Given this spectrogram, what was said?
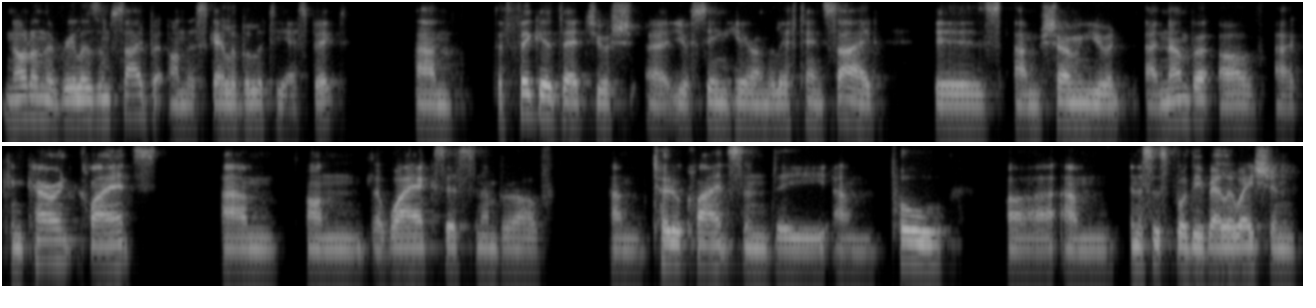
not on the realism side, but on the scalability aspect. Um, the figure that you're, uh, you're seeing here on the left-hand side is um, showing you a, a number of uh, concurrent clients um, on the y-axis, the number of um, total clients in the um, pool. Uh, and this is for the evaluation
